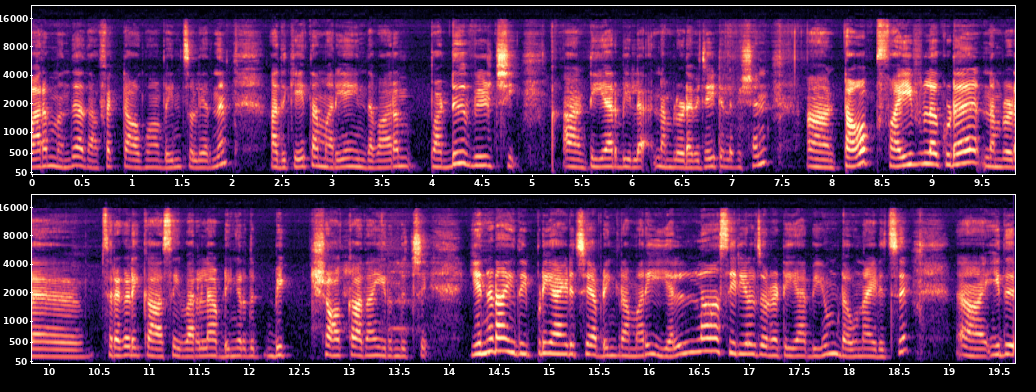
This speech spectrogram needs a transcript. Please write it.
வாரம் வந்து அது அஃபெக்ட் ஆகும் அப்படின்னு சொல்லியிருந்தேன். அதுக்கேற்ற மாதிரியே இந்த வாரம் படு வீழ்ச்சி டிஆர்பியில் நம்மளோட விஜய் டெலிவிஷன். டாப் ஃபைவ்ல கூட நம்மளோட சிறகடிக்க ஆசை வரல அப்படிங்கிறது பிக் ஷாக்காக தான் இருந்துச்சு. என்னடா இது இப்படி ஆயிடுச்சு அப்படிங்கிற மாதிரி எல்லா சீரியல்ஸோட டிஆர்பியும் டவுன் ஆயிடுச்சு. இது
